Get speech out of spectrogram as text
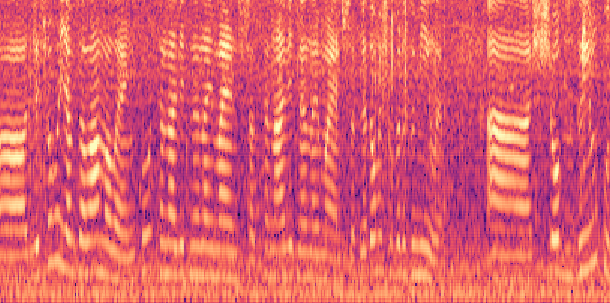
А для чого я взяла маленьку? Це навіть не найменша, це навіть не найменша. Для того, щоб ви розуміли, що взимку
